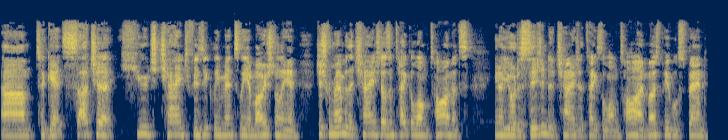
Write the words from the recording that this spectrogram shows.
um, to get such a huge change physically, mentally, emotionally, and just remember that change doesn't take a long time. It's you know your decision to change that takes a long time. Most people spend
